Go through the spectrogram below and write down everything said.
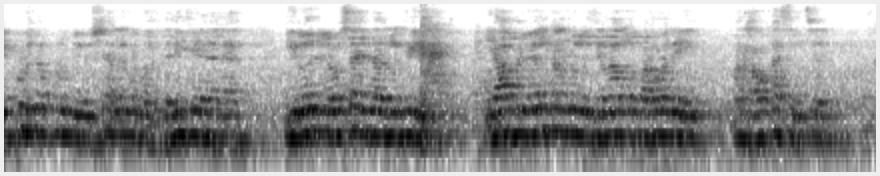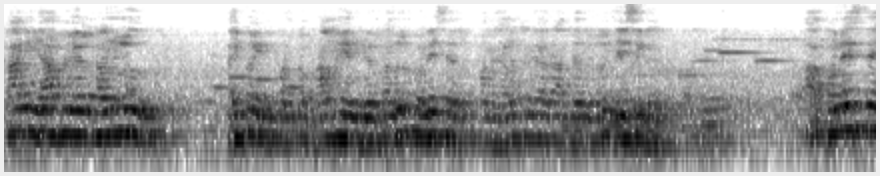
ఎప్పటికప్పుడు మీ విషయాలని మాకు తెలియజేయాలా? ఈరోజు వ్యవసాయదారులకి యాభై వేల టన్నులు జిల్లాలో పడమని మనకు అవకాశం ఇచ్చారు. కానీ యాభై వేల టన్నులు అయిపోయింది పంట నలభై ఐదు వేల టన్నులు కొనేశారు మన కలెక్టర్ గారు ఆధ్వర్యంలో జేసీ గారు. ఆ కొనేస్తే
